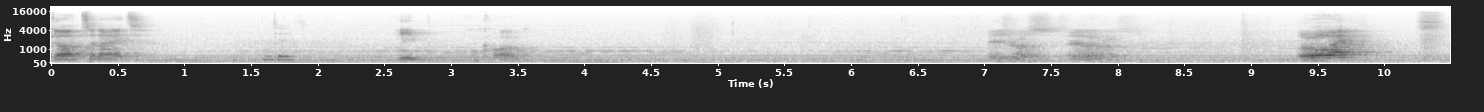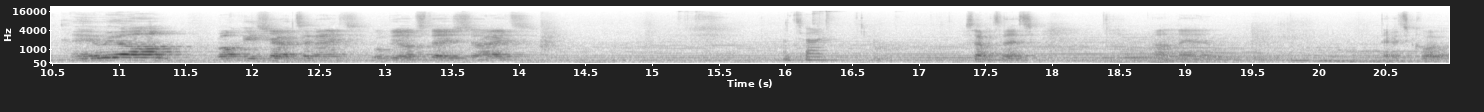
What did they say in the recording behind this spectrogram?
Stuttgart tonight. Did- Heep and Quo. Here's Ross. Hello, Ross. Alright. Here we are. Rocky show tonight. We'll be on stage tonight. What time? 7.30. And then, then it's Quo.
